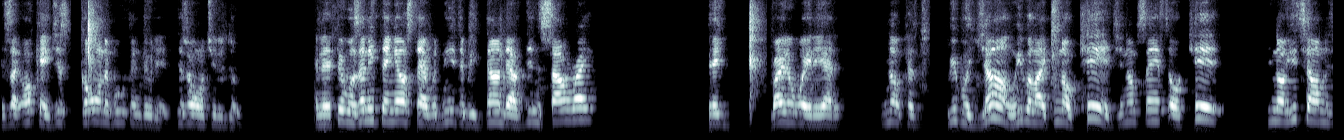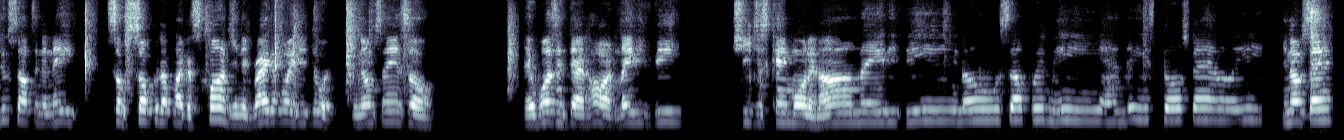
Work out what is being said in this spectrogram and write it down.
it's like, okay, just go in the booth and do this. This is what I want you to do. And if it was anything else that would need to be done that didn't sound right, they right away they had it. you know, because we were young, we were like, you know, kids, you know what I'm saying? So a kid, you know, you tell them to do something and they so soak it up like a sponge and they right away they do it. You know what I'm saying? So it wasn't that hard. Lady V, she just came on and I'm Lady V, you know what's up with me and the East Coast family. You know what I'm saying?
